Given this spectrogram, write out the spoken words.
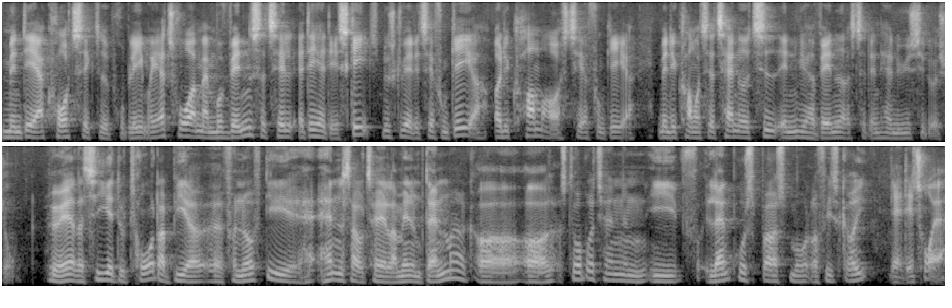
men det er kortsigtede problemer. Jeg tror, at man må vende sig til, at det her det er sket, nu skal vi have det til at fungere, og det kommer også til at fungere, men det kommer til at tage noget tid, inden vi har vendet os til den her nye situation. Hører jeg dig sige, at du tror, der bliver øh, fornuftige handelsaftaler mellem Danmark og, og Storbritannien i landbrugsspørgsmål og fiskeri? Ja, det tror jeg.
